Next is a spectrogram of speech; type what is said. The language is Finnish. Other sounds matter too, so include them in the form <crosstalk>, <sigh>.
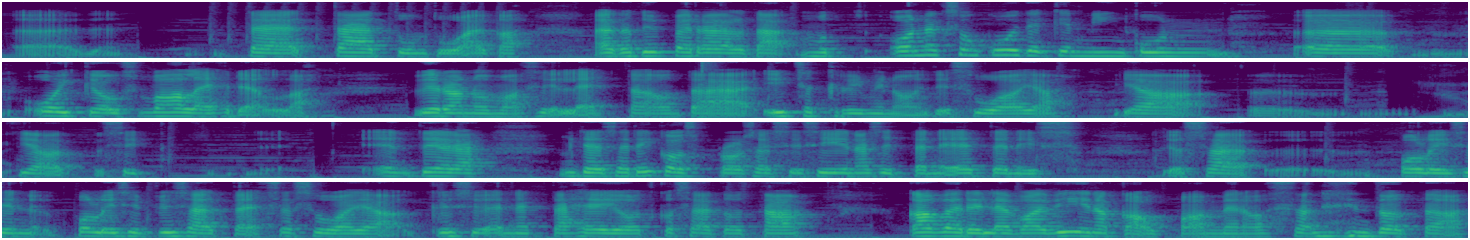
äh, tämä tuntuu aika, aika typerältä, mutta onneksi on kuitenkin niin kuin, äh, oikeus valehdella viranomaisille, että on tämä itsekriminointisuoja ja, ja sit en tiedä, miten se rikosprosessi siinä sitten etenisi, jos sä poliisin, poliisin pysäyttäessä suoja kysyen, että hei, ootko sä tota, kaverille vai viinakauppaan menossa, <laughs> niin, tota,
